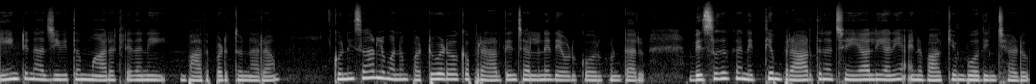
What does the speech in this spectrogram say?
ఏంటి నా జీవితం మారట్లేదని బాధపడుతున్నారా? కొన్నిసార్లు మనం పట్టుబడవక ప్రార్థించాలని దేవుడు కోరుకుంటారు. విసుగక నిత్యం ప్రార్థన చేయాలి అని ఆయన వాక్యం బోధించాడు.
